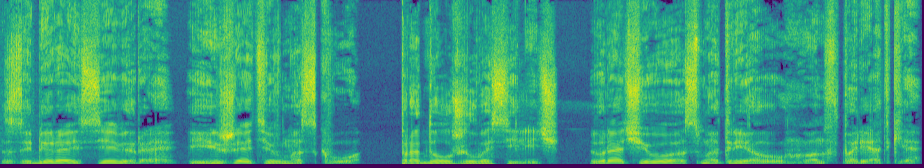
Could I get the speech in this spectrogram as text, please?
«Забирай севера и езжайте в Москву», — продолжил Васильевич. «Врач его осмотрел, он в порядке».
